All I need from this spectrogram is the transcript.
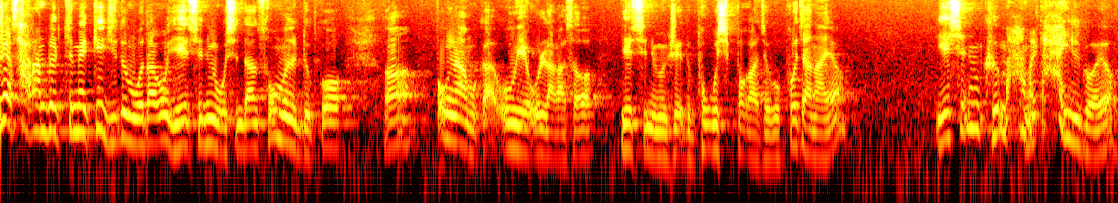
그냥 사람들 틈에 끼지도 못하고 예수님이 오신다는 소문을 듣고 어 뽕나무가 위에 올라가서 예수님을 그래도 보고 싶어 가지고 보잖아요. 예수님 그 마음을 다 읽어요.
